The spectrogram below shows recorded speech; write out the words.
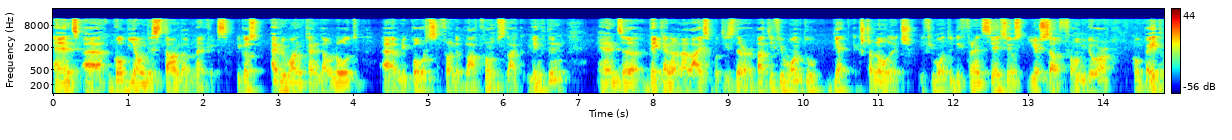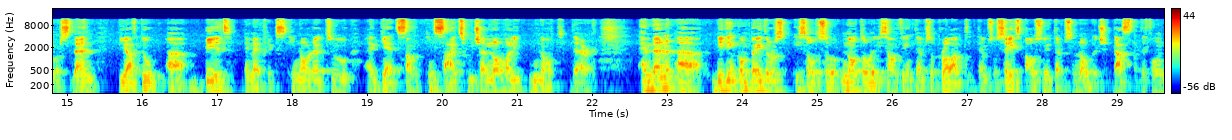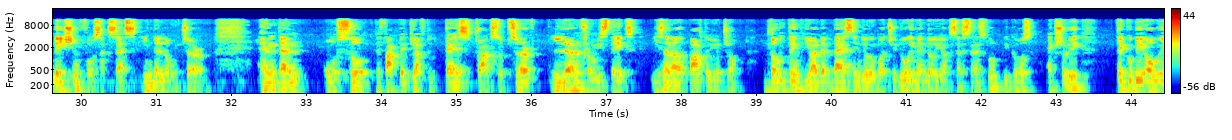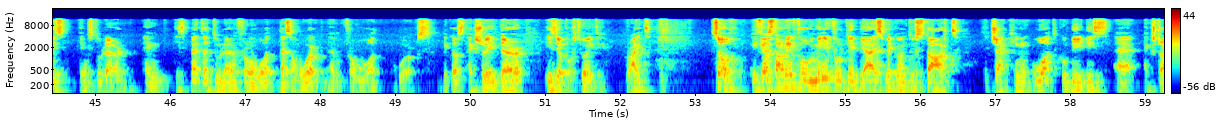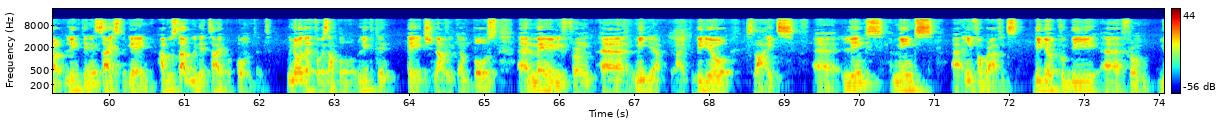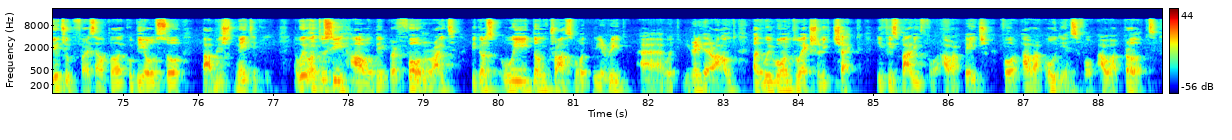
and uh, go beyond the standard metrics because everyone can download uh, reports from the platforms like LinkedIn and uh, they can analyze what is there. But if you want to get extra knowledge, if you want to differentiate yourself from your competitors, then you have to uh, build the metrics in order to uh, get some insights which are normally not there. And then uh, beating competitors is also not only something in terms of product, in terms of sales, but also in terms of knowledge. That's the foundation for success in the long term. And then also the fact that you have to test, track, observe, learn from mistakes is another part of your job. Don't think you are the best in doing what you do, even though you are successful, because actually there could be always things to learn. And it's better to learn from what doesn't work than from what works, because actually there is the opportunity right? So if you're starting for meaningful KPIs, we're going to start checking what could be these uh, extra LinkedIn insights to gain. I will start with the type of content. We know that, for example, LinkedIn page, now we can post uh, many different uh, media like video, slides, uh, links, memes, uh, infographics. Video could be uh, from YouTube, for example, could be also published natively. We want to see how they perform, right? because we don't trust what we read, uh, what we read around, but we want to actually check if it's valid for our page, for our audience, for our products.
